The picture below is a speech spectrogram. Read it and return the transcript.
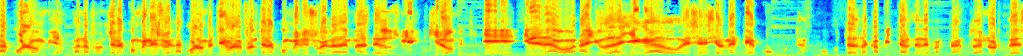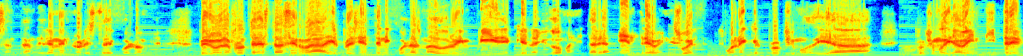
a Colombia, a la frontera con Venezuela. Colombia tiene una frontera con Venezuela de más de 2.000 kilómetros. Eh, y la ayuda ha llegado esencialmente a Cúcuta. Cúcuta es la capital del departamento de norte de Santander, en el noreste de Colombia. Pero la frontera está cerrada y el presidente Nicolás Maduro impide que la ayuda humanitaria entre a Venezuela. Supone que el próximo día, el próximo día 23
